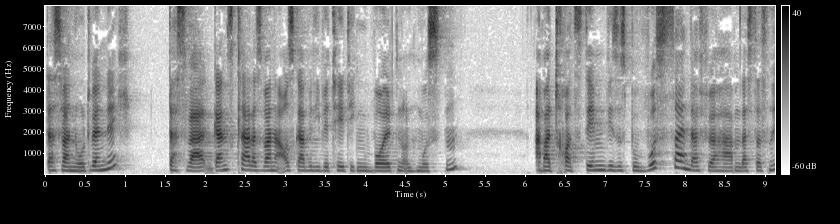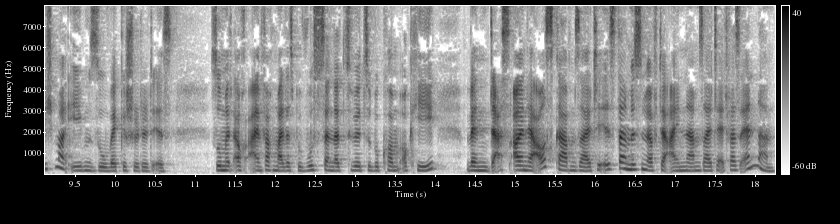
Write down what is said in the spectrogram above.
Das war notwendig. Das war ganz klar, das war eine Ausgabe, die wir tätigen wollten und mussten. Aber trotzdem dieses Bewusstsein dafür haben, dass das nicht mal eben so weggeschüttelt ist, somit auch einfach mal das Bewusstsein dafür zu bekommen, okay, wenn das an der Ausgabenseite ist, dann müssen wir auf der Einnahmenseite etwas ändern.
